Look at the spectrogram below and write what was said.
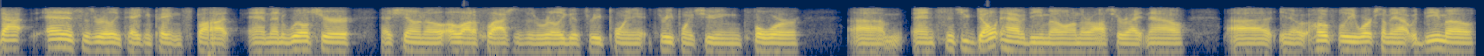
that Ennis is really taking Payton's spot, and then Wiltjer has shown a, a lot of flashes of a really good three point three point shooting four. Um, and since you don't have Demo on the roster right now, uh, you know, hopefully work something out with Demo.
